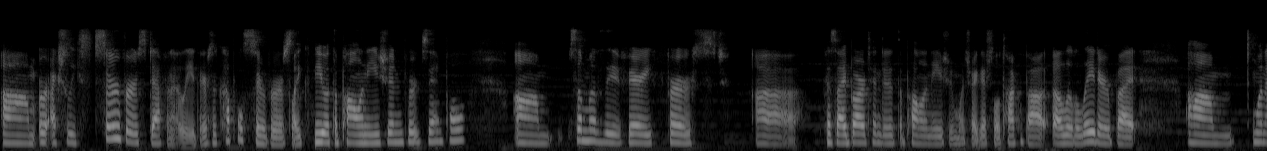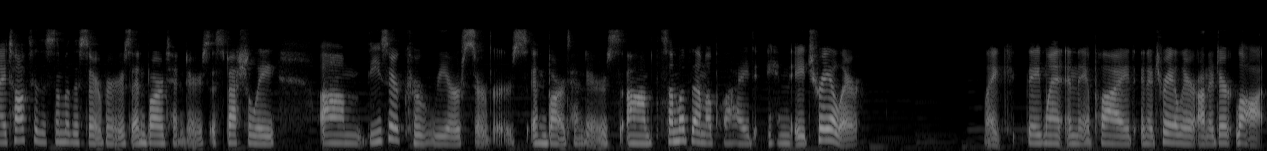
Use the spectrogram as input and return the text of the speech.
um, or actually servers definitely. There's a couple servers like View at the Polynesian, for example. Um, some of the very first, because uh, I bartended at the Polynesian, which I guess we'll talk about a little later, but. Um, when I talk to the, some of the servers and bartenders, especially, um, these are career servers and bartenders. Um, some of them applied in a trailer like they went and they applied in a trailer on a dirt lot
